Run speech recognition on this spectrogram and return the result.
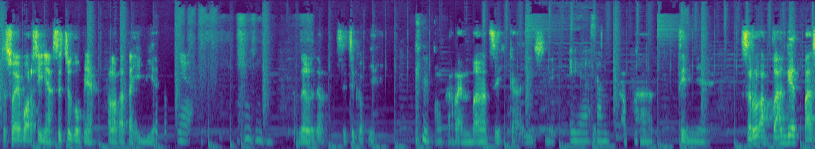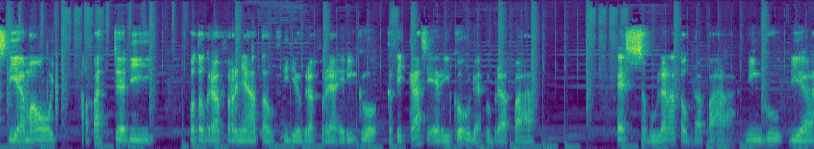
Sesuai porsinya secukupnya kalau kata Hindia. Ya betul betul. Secukupnya. Emang keren banget sih Kak Yusni. Iya sampai sama timnya seru aku kaget pas dia mau apa jadi fotografernya atau videografernya Erigo. Ketika si Erigo udah beberapa eh sebulan atau berapa minggu dia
